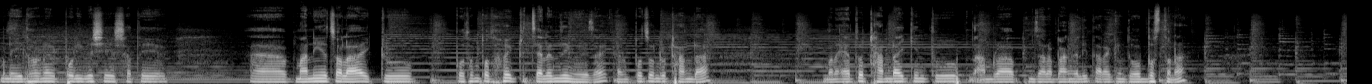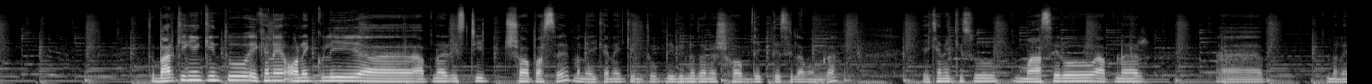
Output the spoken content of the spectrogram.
মানে এই ধরনের পরিবেশের সাথে মানিয়ে চলা একটু প্রথম প্রথম একটু চ্যালেঞ্জিং হয়ে যায়, কারণ প্রচণ্ড ঠান্ডা। মানে এত ঠান্ডায় কিন্তু আমরা যারা বাঙালি তারা কিন্তু অভ্যস্ত না। তো বার্কিংয়ে কিন্তু এখানে অনেকগুলি আপনার স্ট্রিট শপ আছে। মানে এখানে কিন্তু বিভিন্ন ধরনের শপ দেখতেছিলাম আমরা। এখানে কিছু মাছেরও আপনার মানে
